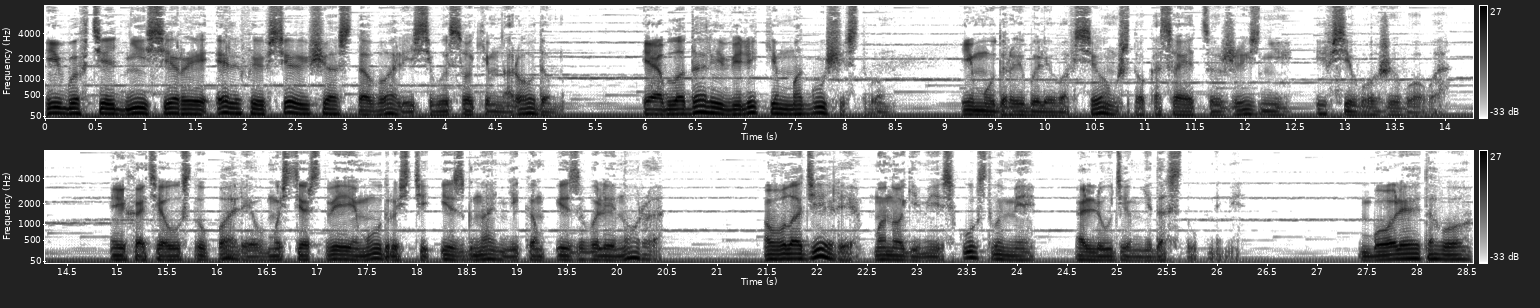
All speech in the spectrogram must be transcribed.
ибо в те дни серые эльфы все еще оставались высоким народом и обладали великим могуществом, и мудры были во всем, что касается жизни и всего живого. И хотя уступали в мастерстве и мудрости изгнанникам из Валенора, владели многими искусствами людям недоступными. Более того,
